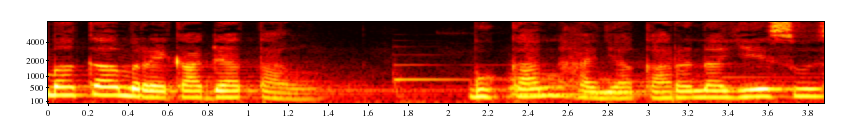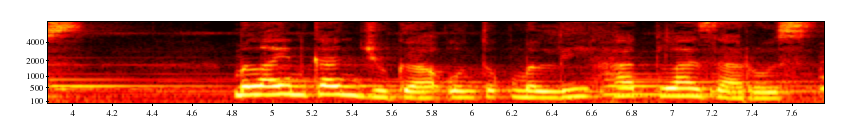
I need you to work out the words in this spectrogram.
Maka mereka datang, bukan hanya karena Yesus, melainkan juga untuk melihat Lazarus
